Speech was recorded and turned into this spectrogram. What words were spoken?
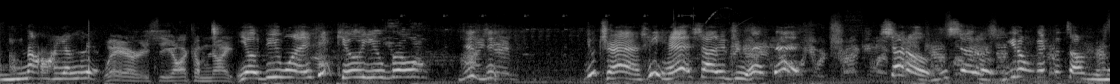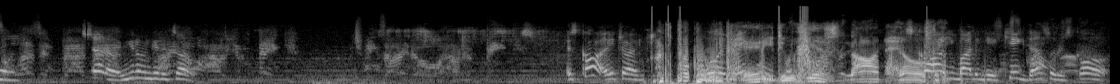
not on your lip. Where is the Arkham Knight? Yo, D1, if he kill you, bro, just, just you trash. He headshotted you at that. You were tracking Shut up, broadcast just shut up. You don't get to talk no more. Shut up, you don't get to talk. how you think, which means I know how to beat. It's called HR. I'm fucking Boy, with make Petty, me- dude. He has non-health. called you about to get kicked. That's what it's called.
